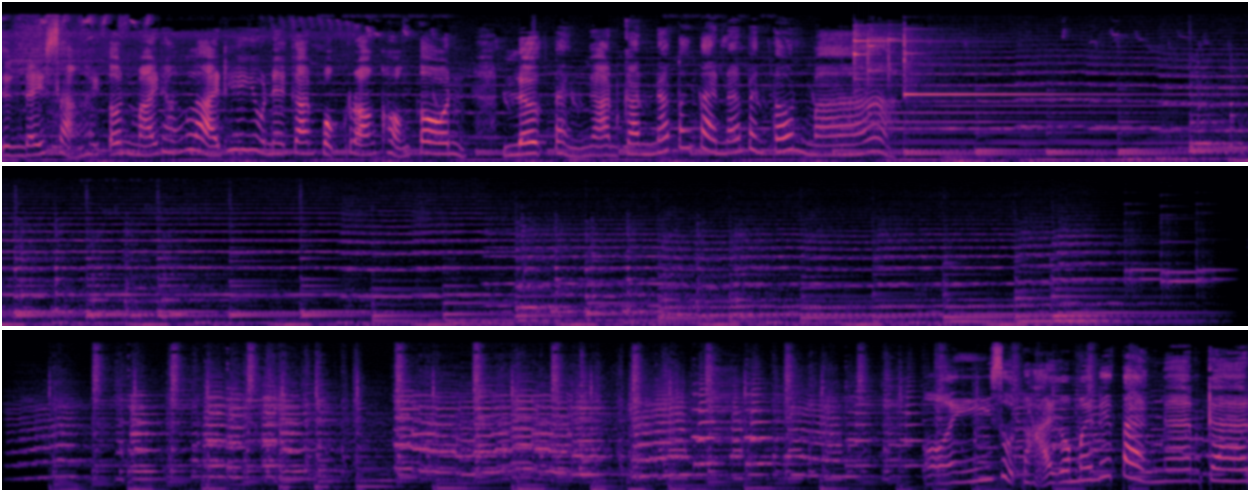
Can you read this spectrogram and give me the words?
จึงได้สั่งให้ต้นไม้ทั้งหลายที่อยู่ในการปกครองของตน เลิกแต่งงานกันนับตั้งแต่นั้นเป็นต้นมา ก็ไม่ได้แต่งงานกัน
